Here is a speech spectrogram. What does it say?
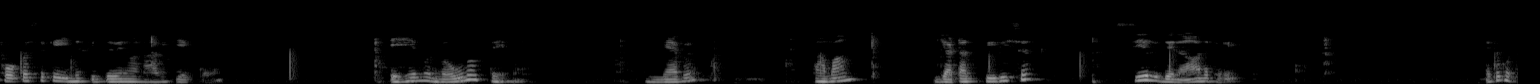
ෆෝකස් එක ඉන්න සිද්ධ වෙනවා නාවිකයෙක්ට. එහෙම නොවුනොත් එහෙම නැව තමන් යටත් පිරිස සියලු දෙනා අනතුරේ එතකොට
